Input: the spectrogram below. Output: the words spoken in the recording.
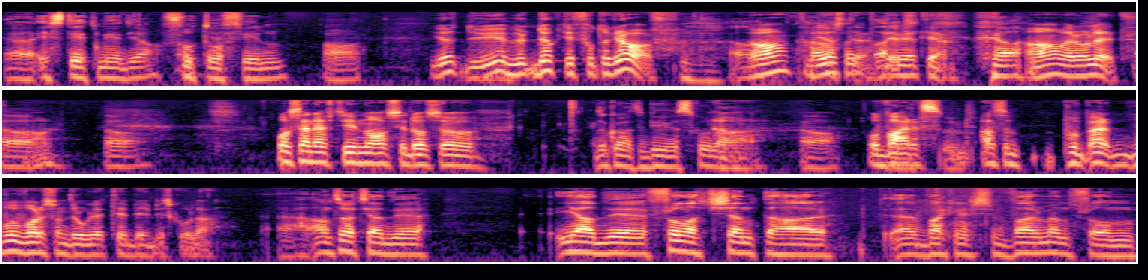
Eh, estetmedia, foto och film. Ja. Just, du är ju duktig fotograf. Ja, just det. Det vet jag. Ja. Ja, vad roligt. Ja. Och sen efter gymnasiet då så... Då kom jag till bibelskolan. Ja. Ja. Och varför? Alltså, på, vad var det som drog dig till bibelskolan? Jag antar att jag hade, jag hade från att känt det här, eh, verkligen värmen från,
